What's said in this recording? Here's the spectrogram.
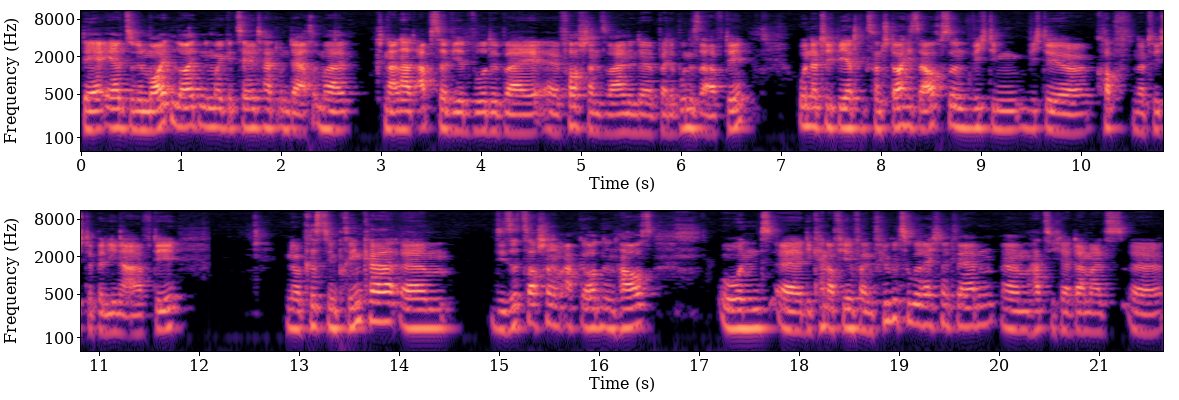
der eher zu den Meutenleuten immer gezählt hat und der auch immer knallhart abserviert wurde bei äh, Vorstandswahlen in der, bei der Bundes-AfD. Und natürlich Beatrix von Storch ist auch so ein wichtigen, wichtiger Kopf natürlich der Berliner AfD. Genau, Christine Brinker, ähm, die sitzt auch schon im Abgeordnetenhaus und äh, die kann auf jeden Fall im Flügel zugerechnet werden, ähm, hat sich ja damals äh,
